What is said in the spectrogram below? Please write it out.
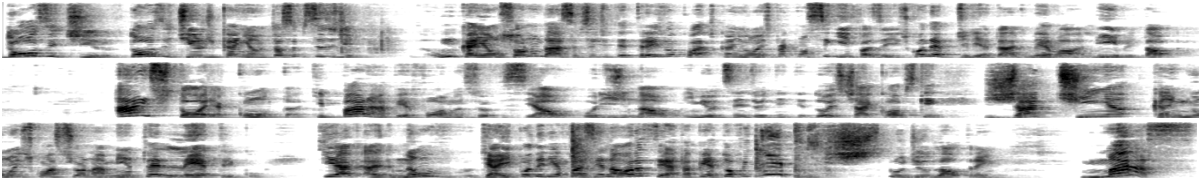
Doze tiros, doze tiros de canhão. Então você precisa de um canhão só não dá, você precisa de ter três ou quatro canhões para conseguir fazer isso. Quando é de verdade mesmo, ó, livre e tal. A história conta que para a performance oficial original, em 1882, Tchaikovsky já tinha canhões com acionamento elétrico, que, não, que aí poderia fazer na hora certa. Apertou, foi, explodiu lá o trem. Mas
